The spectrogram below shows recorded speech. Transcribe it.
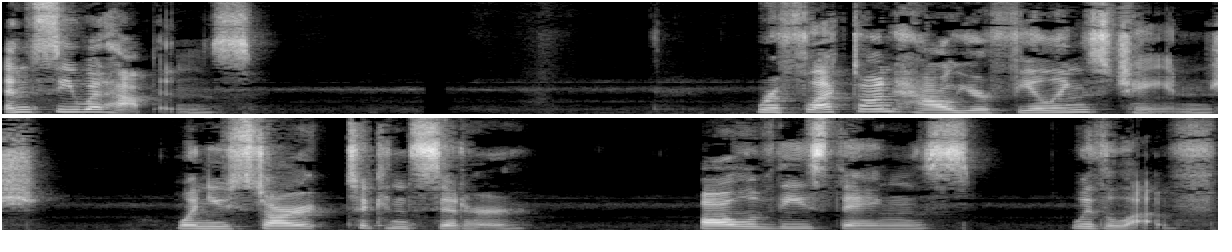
and see what happens. Reflect on how your feelings change when you start to consider all of these things with love.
